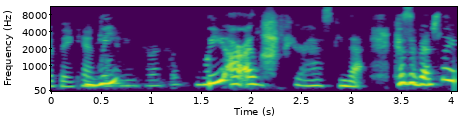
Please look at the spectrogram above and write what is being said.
if they can't we, you directly? We are. I love you're asking that because eventually,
